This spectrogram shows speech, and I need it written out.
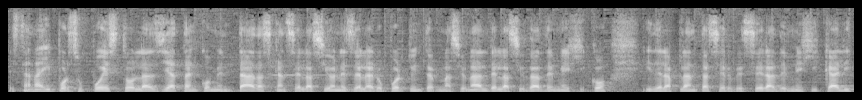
Están ahí, por supuesto, las ya tan comentadas cancelaciones del Aeropuerto Internacional de la Ciudad de México y de la planta cervecera de Mexicali,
